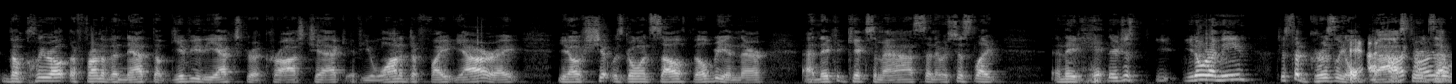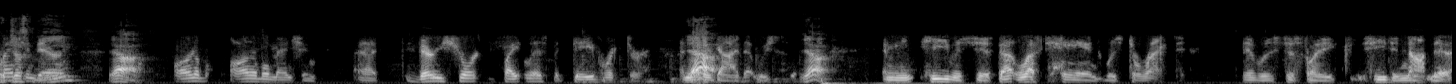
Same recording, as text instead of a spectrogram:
they'll clear out the front of the net. They'll give you the extra cross check. If you wanted to fight, yeah, all right. You know, shit was going south. They'll be in there and they could kick some ass. And it was just like, and they'd hit. They're just, you know what I mean? Just some grizzly old bastards that were just mean. yeah. Honorable, honorable mention. Uh, very short fight list, but Dave Richter, another yeah. guy that was. Yeah. I mean, he was just that left hand was direct it was just like he did not miss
